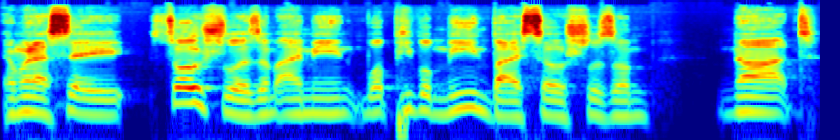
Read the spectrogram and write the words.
And when I say socialism, I mean what people mean by socialism, not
